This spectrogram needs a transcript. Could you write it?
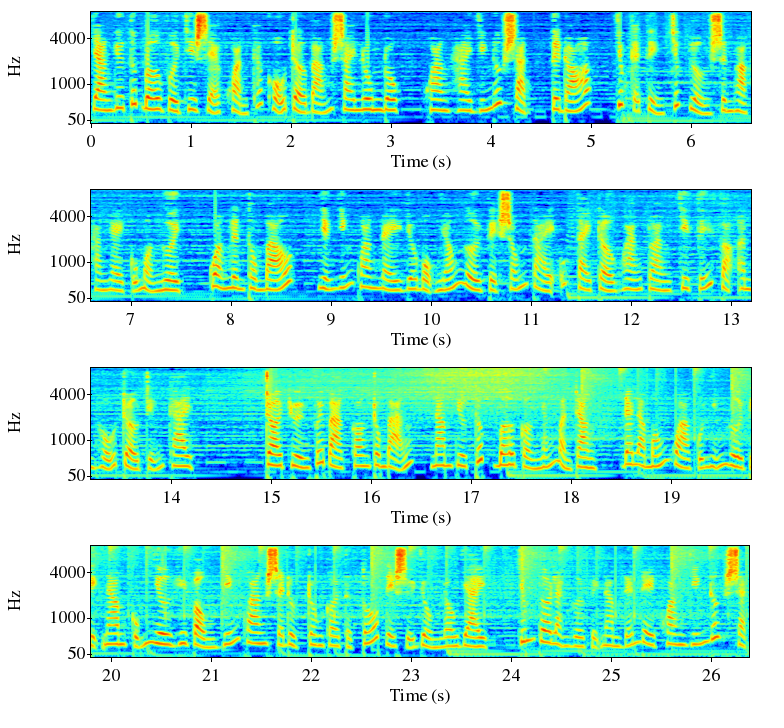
chàng YouTuber vừa chia sẻ khoảnh khắc hỗ trợ bản sai Lung đột khoan hai giếng nước sạch, từ đó giúp cải thiện chất lượng sinh hoạt hàng ngày của mọi người. Quang Linh thông báo, những giếng khoan này do một nhóm người Việt sống tại Úc tài trợ hoàn toàn chi phí và anh hỗ trợ triển khai. Trò chuyện với bà con trong bản, nam youtuber còn nhấn mạnh rằng đây là món quà của những người Việt Nam cũng như hy vọng giếng khoan sẽ được trông coi thật tốt để sử dụng lâu dài. Chúng tôi là người Việt Nam đến đây khoan giếng nước sạch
